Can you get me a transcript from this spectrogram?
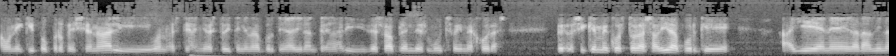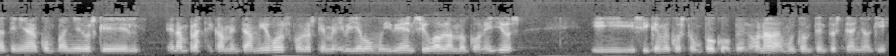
a un equipo profesional y bueno, este año estoy teniendo la oportunidad de ir a entrenar y de eso aprendes mucho y mejoras. Pero sí que me costó la salida porque allí en el Arandina tenía compañeros que eran prácticamente amigos, con los que me llevo muy bien, sigo hablando con ellos y sí que me costó un poco, pero nada, muy contento este año aquí.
